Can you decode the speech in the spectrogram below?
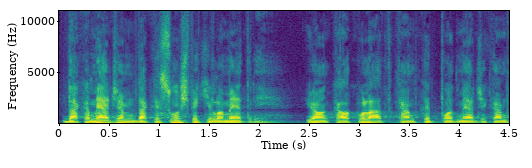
Dacă mergem, dacă sunt 11 km, eu am calculat cam cât pot merge, cam 5-6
